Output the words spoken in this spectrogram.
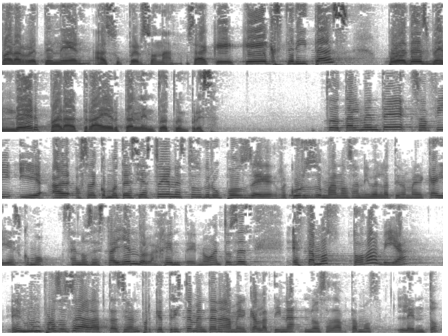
para retener a su personal. O sea, ¿qué, qué extritas puedes vender para atraer talento a tu empresa? Totalmente, Sofi, y o sea, como te decía, estoy en estos grupos de recursos humanos a nivel Latinoamérica y es como se nos está yendo la gente, ¿no? Entonces, estamos todavía en un proceso de adaptación, porque tristemente en América Latina nos adaptamos lento.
